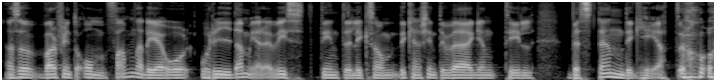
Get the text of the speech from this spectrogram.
Alltså varför inte omfamna det och, och rida med det? Visst, det, är inte liksom, det kanske inte är vägen till beständighet och,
